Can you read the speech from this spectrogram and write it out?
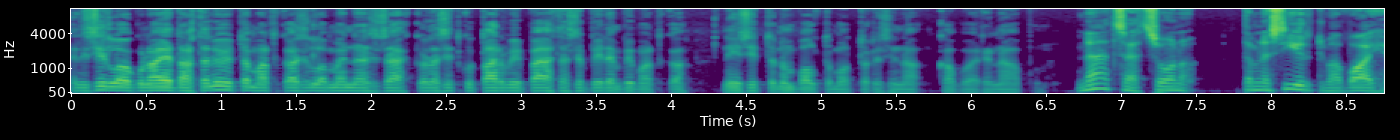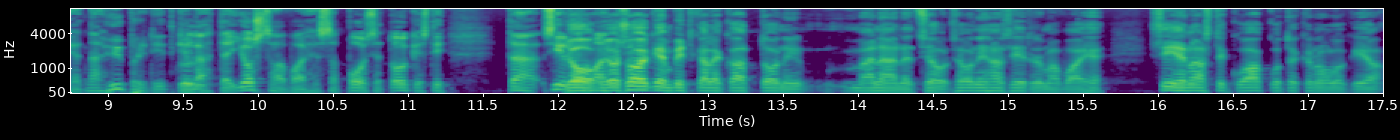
Eli silloin kun ajetaan sitä lyhyttä matkaa, silloin mennään se sähköllä. Sitten kun tarvii päästä se pidempi matka, niin sitten on polttomoottori siinä kaverina apuna. Näet sä, että se on tämmöinen siirtymävaihe, että nämä hybriditkin Kyllä. lähtee jossain vaiheessa pois, että oikeasti tämä siirtymä... Joo, jos oikein pitkälle katsoo, niin mä näen, että se on, se on ihan siirtymävaihe. Siihen asti, kun akkuteknologia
